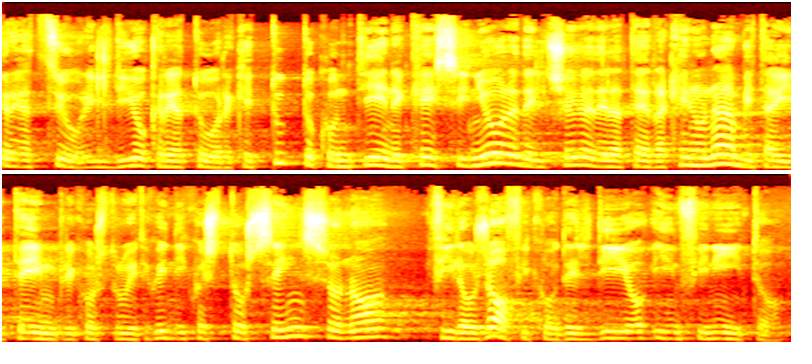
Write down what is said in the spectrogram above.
Creazione, il Dio creatore che tutto contiene, che è Signore del cielo e della terra, che non abita ai templi costruiti, quindi questo senso no, filosofico del Dio infinito,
